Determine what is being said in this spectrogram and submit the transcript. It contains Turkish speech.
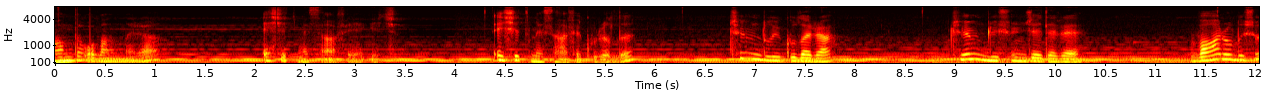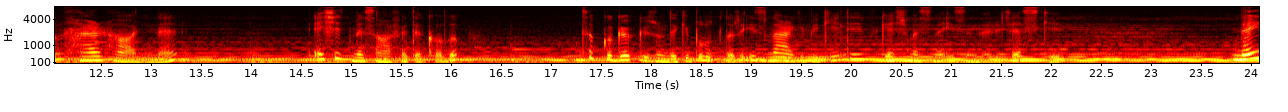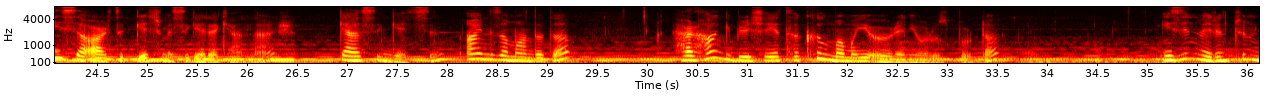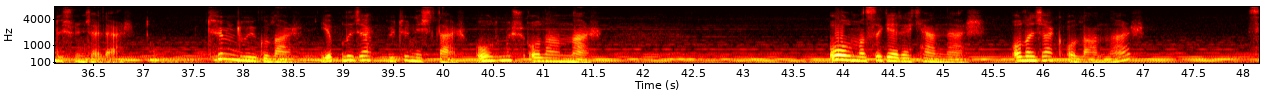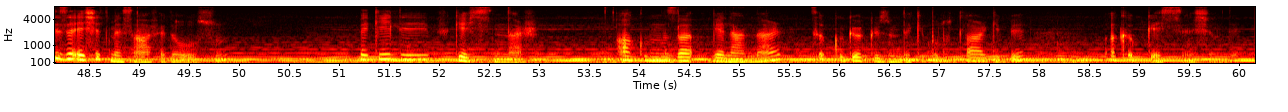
anda olanlara eşit mesafeye geçin. Eşit mesafe kuralı tüm duygulara, tüm düşüncelere, varoluşun her haline eşit mesafede kalıp tıpkı gökyüzündeki bulutları izler gibi gelip geçmesine izin vereceğiz ki neyse artık geçmesi gerekenler gelsin geçsin. Aynı zamanda da herhangi bir şeye takılmamayı öğreniyoruz burada. İzin verin tüm düşünceler, tüm duygular, yapılacak bütün işler, olmuş olanlar, olması gerekenler, olacak olanlar size eşit mesafede olsun ve gelip geçsinler. Aklınıza gelenler tıpkı gökyüzündeki bulutlar gibi akıp geçsin şimdi.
